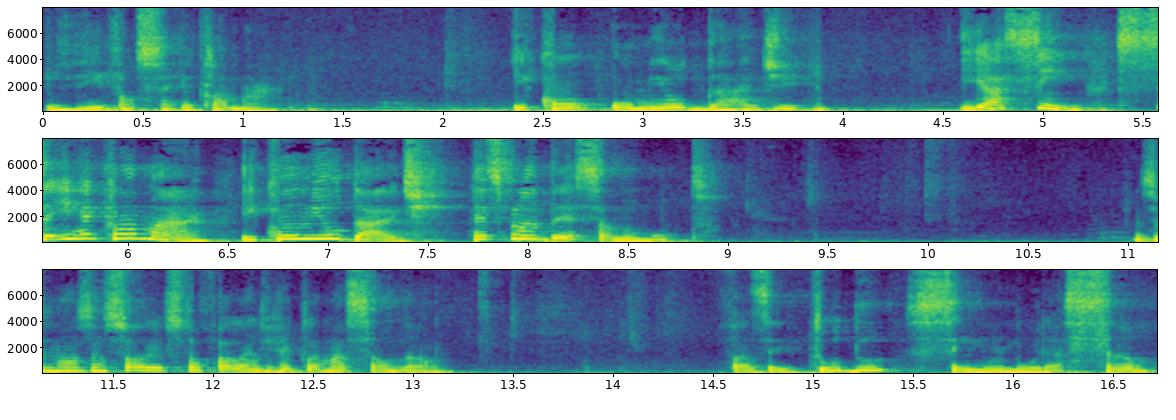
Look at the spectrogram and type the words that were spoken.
vivam sem reclamar e com humildade. E assim, sem reclamar e com humildade, resplandeça no mundo. Meus irmãos, não sou eu que estou falando de reclamação, não. Fazei tudo sem murmuração,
